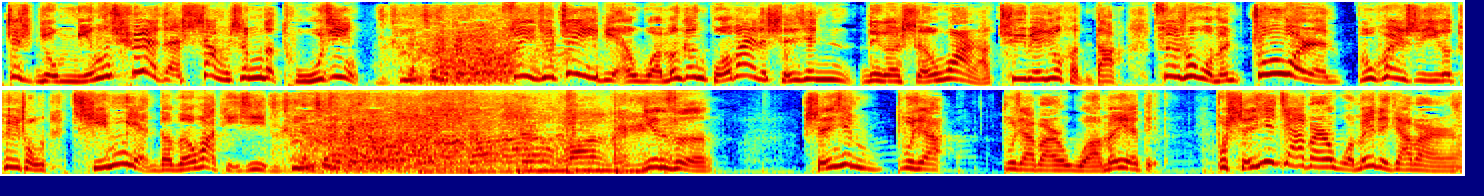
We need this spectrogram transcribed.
这是有明确的上升的途径。所以就这一点，我们跟国外的神仙那个神话啊，区别就很大。所以说，我们中国人不愧是一个推崇勤勉的文化体系。因此，神仙不加不加班，我们也得不神仙加班，我们也得加班啊。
